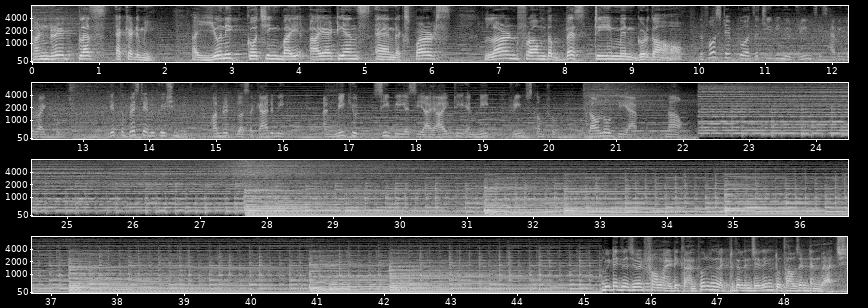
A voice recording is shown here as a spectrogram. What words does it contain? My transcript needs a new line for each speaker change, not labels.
100 Plus Academy, a unique coaching by IITians and experts learned from the best team in Gurgaon.
The first step towards achieving your dreams is having the right coach. Get the best education with 100 Plus Academy and make your CBSE, IIT, and NEET dreams come true. Download the app now.
BTech graduate from IIT Kanpur in electrical engineering 2010 batch.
